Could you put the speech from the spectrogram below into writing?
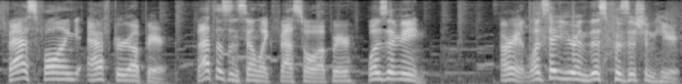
Fast falling after up air. That doesn't sound like fast fall up air. What does it mean? Alright, let's say you're in this position here.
